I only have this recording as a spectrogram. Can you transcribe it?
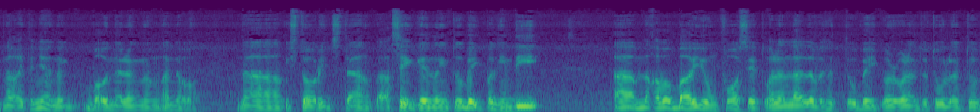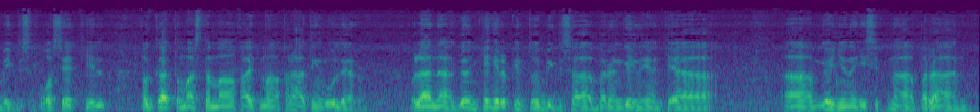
nakita nyo nagbaon na lang ng ano ng storage tank. Kasi ganun lang yung tubig. Pag hindi um, nakababa yung faucet walang lalabas sa tubig or walang tutulong ng tubig sa faucet pagka tumaas na mga kahit mga kalahating ruler wala na. Ganun kahirap yung tubig sa barangay na yun. Kaya um, ganyan yung naisip na paraan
